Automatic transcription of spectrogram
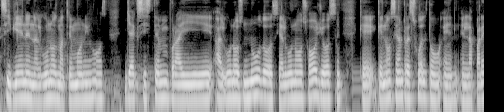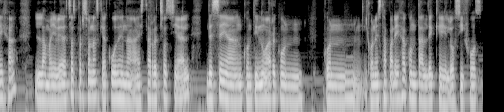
si bien en algunos matrimonios ya existen por ahí algunos nudos y algunos hoyos que, no se han resuelto en, en, la pareja, la mayoría de estas personas que acuden a esta red social desean continuar con, con, esta pareja con tal de que los hijos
